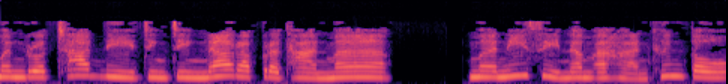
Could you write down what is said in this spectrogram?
มันรสชาติดีจริงๆ น่ารับประทานมาก มานี่สินำอาหารขึ้นโต๊ะ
